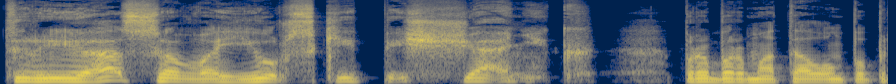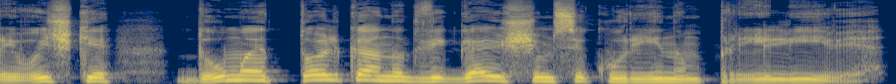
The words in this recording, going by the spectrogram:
«Триасово-юрский песчаник», — пробормотал он по привычке, думая только о надвигающемся курином приливе.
